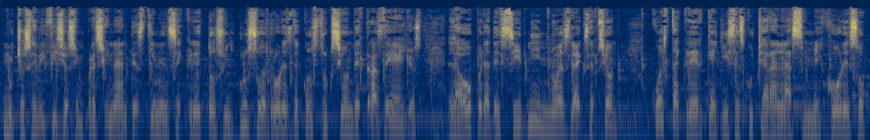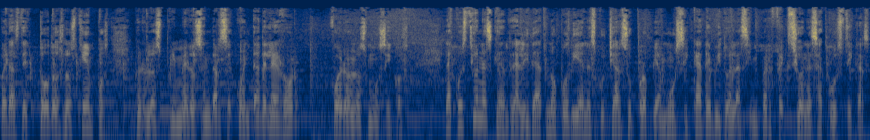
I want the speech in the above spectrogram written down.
Muchos edificios impresionantes tienen secretos o incluso errores de construcción detrás de ellos. La ópera de Sydney no es la excepción. Cuesta creer que allí se escucharan las mejores óperas de todos los tiempos, pero los primeros en darse cuenta del error fueron los músicos. La cuestión es que en realidad no podían escuchar su propia música debido a las imperfecciones acústicas.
